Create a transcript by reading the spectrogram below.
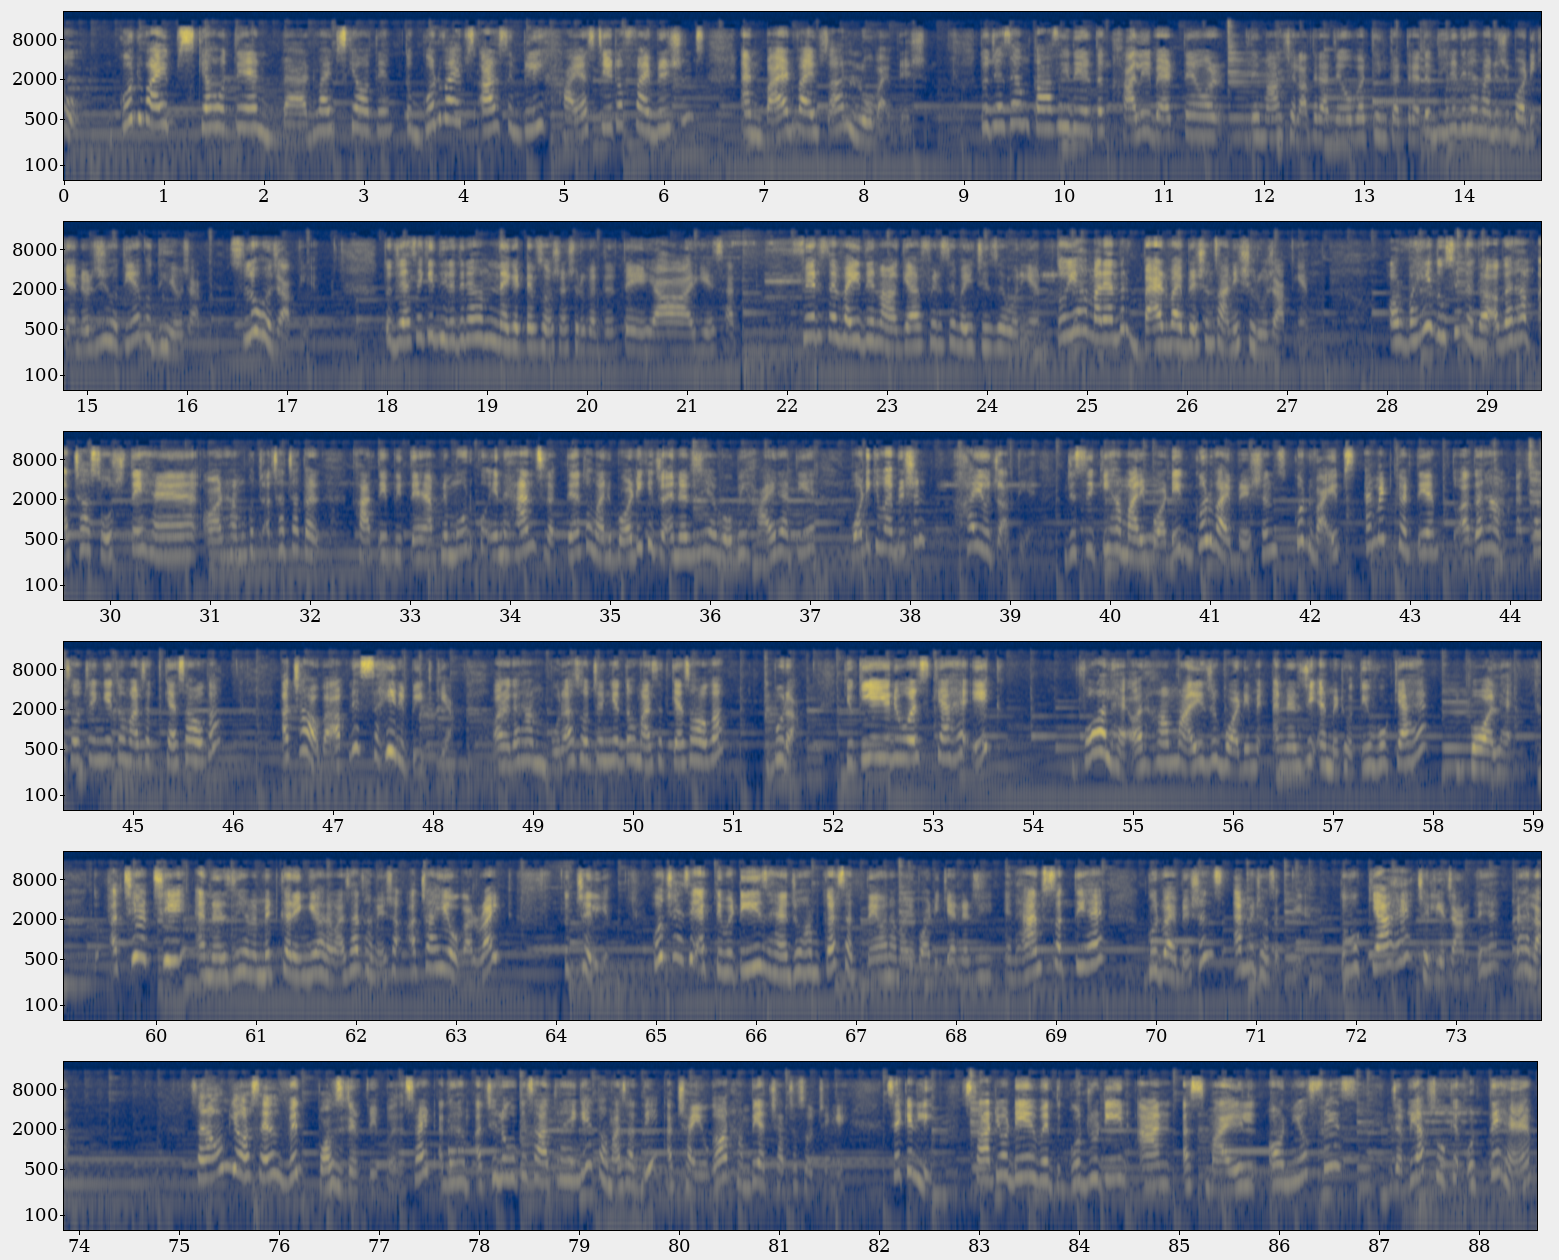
गुड वाइब्स क्या होते हैं एंड बैड वाइब्स क्या होते हैं? तो good vibes are simply higher state of vibrations and bad vibes are low vibration तो जैसे हम काफ़ी देर तक खाली बैठते हैं और दिमाग चलाते रहते हैं ओवर थिंक करते रहते हैं धीरे धीरे हमारी जो बॉडी की एनर्जी होती है, वो धीरे हो जाती है स्लो हो जाती है। तो जैसे कि धीरे धीरे हम नेगेटिव सोचना शुरू कर देते हैं, यार, ये सब फिर से वही दिन आ गया, फिर से वही चीज़ें हो रही हैं। तो ये हमारे अंदर बैड वाइब्रेशंस आनी शुरू हो जाती हैं। और वहीं दूसरी जगह अगर हम अच्छा सोचते हैं और हम कुछ अच्छा अच्छा कर खाते पीते हैं, अपने मूड को इनहेंस रखते हैं तो हमारी बॉडी की जो एनर्जी है वो भी हाई रहती है बॉडी की वाइब्रेशन हाई हो जाती है, जिससे कि हमारी body good vibration good vibes emit करती है। तो अगर हम अच्छा सोचेंगे तो हमारे साथ कैसा होगा? अच्छा होगा, आपने सही रिपीट किया। और अगर हम बुरा सोचेंगे तो हमारे साथ कैसा होगा? बुरा, क्योंकि ये यूनिवर्स क्या है? एक वॉल है और हमारी जो बॉडी में एनर्जी एमिट होती है वो क्या है? बॉल है। तो अच्छी अच्छी एनर्जी हम एमिट करेंगे और हमारे साथ हमेशा अच्छा ही होगा राइट तो चलिए, कुछ ऐसी एक्टिविटीज़ हैं जो हम कर सकते हैं और हमारी बॉडी की एनर्जी एनहांस हो सकती है गुड वाइब्रेशंस एमिट हो सकती है। तो वो क्या है? चलिए जानते हैं। पहला surround yourself with positive peoples right अगर हम अच्छे लोगों के साथ रहेंगे तो हमारे साथ भी अच्छा ही होगा और हम भी अच्छा अच्छा सोचेंगे। Secondly start your day with good routine and a smile on your face जब भी आप सो के उठते हैं,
